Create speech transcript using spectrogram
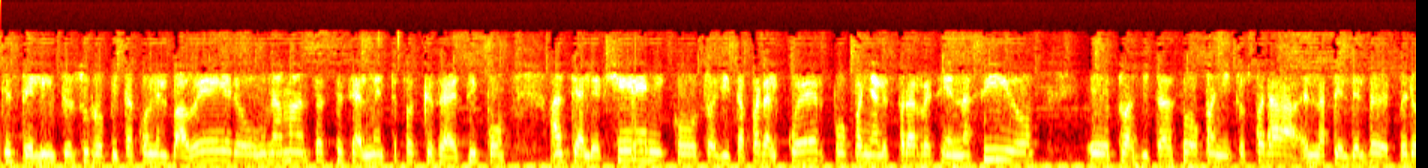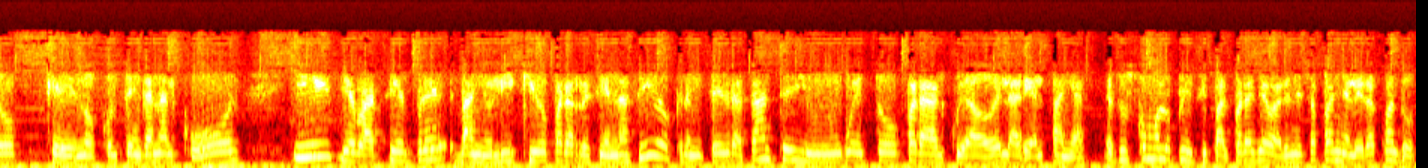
que esté limpio su ropita con el babero, una manta especialmente pues que sea de tipo antialergénico, toallita para el cuerpo, pañales para recién nacido eh, toallitas o pañitos para la piel del bebé, pero que no contengan alcohol y llevar siempre baño líquido para recién nacido, cremita hidratante y un ungüento para el cuidado del área del pañal. Eso es como lo principal para llevar en esa pañalera cuando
